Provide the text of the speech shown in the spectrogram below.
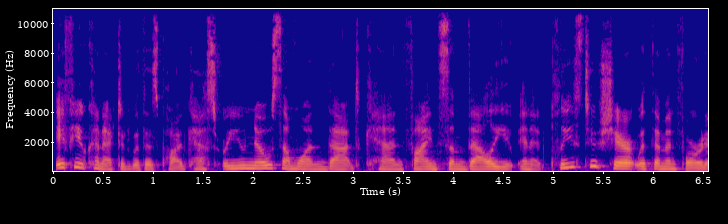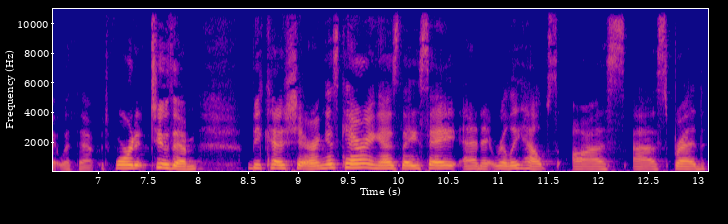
if you connected with this podcast or you know someone that can find some value in it, please do share it with them and forward it with them, forward it to them, because sharing is caring, as they say, and it really helps us uh, spread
